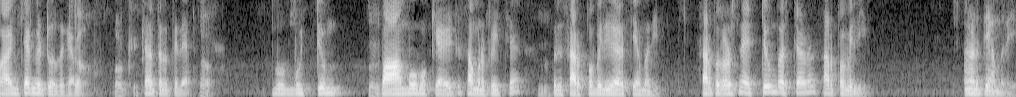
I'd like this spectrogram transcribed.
വാങ്ങിക്കാൻ കിട്ടും. അതൊക്കെ ക്ഷേത്രത്തിൽ മുറ്റും പാമ്പും ഒക്കെ ആയിട്ട് സമർപ്പിച്ച് ഒരു സർപ്പബലി നടത്തിയാൽ മതി. സർപ്പദോഷത്തിന് ഏറ്റവും ബെസ്റ്റാണ് സർപ്പബലി. നടത്തിയാൽ മതി.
